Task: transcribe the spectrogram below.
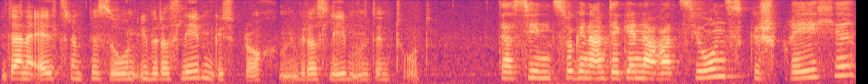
mit einer älteren Person über das Leben gesprochen, über das Leben und den Tod. Das sind sogenannte Generationsgespräche.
